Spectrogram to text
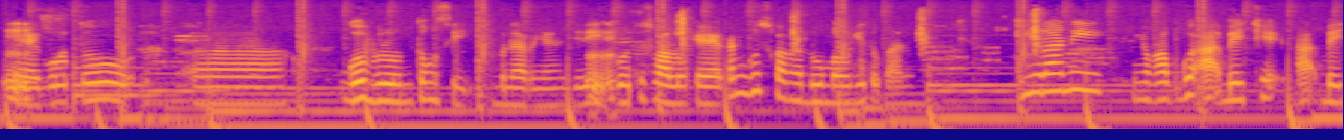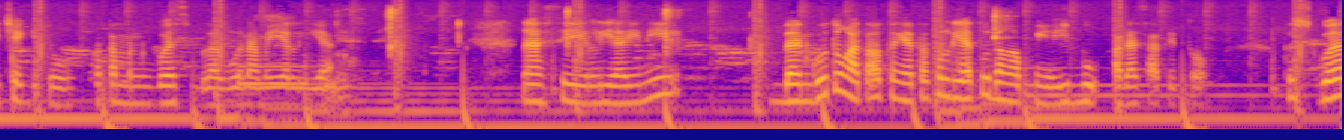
Hmm. kayak gue tuh eh gue beruntung sih sebenarnya. Jadi Hmm. gue tuh selalu kayak kan gue suka ngedumel gitu kan. Gila nih nyokap gue ABC ABC gitu ke temen gue sebelah gue namanya Lia. Nah si Lia ini dan gue tuh nggak tahu ternyata tuh Lia tuh udah nggak punya ibu pada saat itu. Terus gue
